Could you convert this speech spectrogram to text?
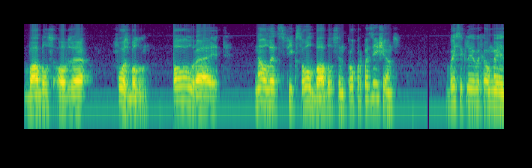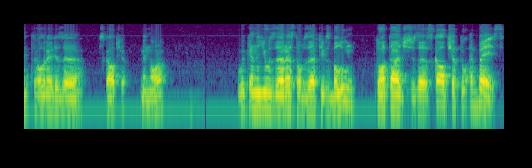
bubbles of the fourth balloon. Alright, now let's fix all bubbles in proper positions. Basically we have made already the sculpture. menorah. We can use the rest of the fifth balloon to attach the sculpture to a base.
